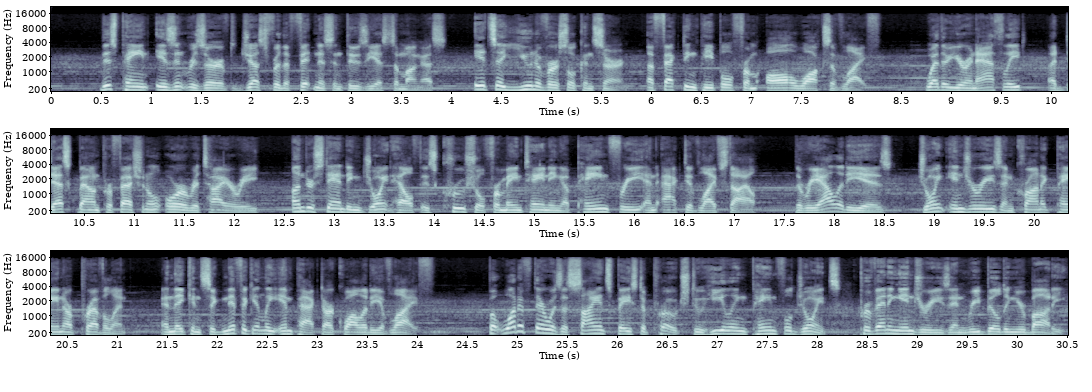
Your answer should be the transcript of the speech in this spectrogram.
This pain isn't reserved just for the fitness enthusiasts among us, it's a universal concern, affecting people from all walks of life. Whether you're an athlete, a desk-bound professional or a retiree, understanding joint health is crucial for maintaining a pain-free and active lifestyle. The reality is, joint injuries and chronic pain are prevalent, and they can significantly impact our quality of life. But what if there was a science-based approach to healing painful joints, preventing injuries and rebuilding your body?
